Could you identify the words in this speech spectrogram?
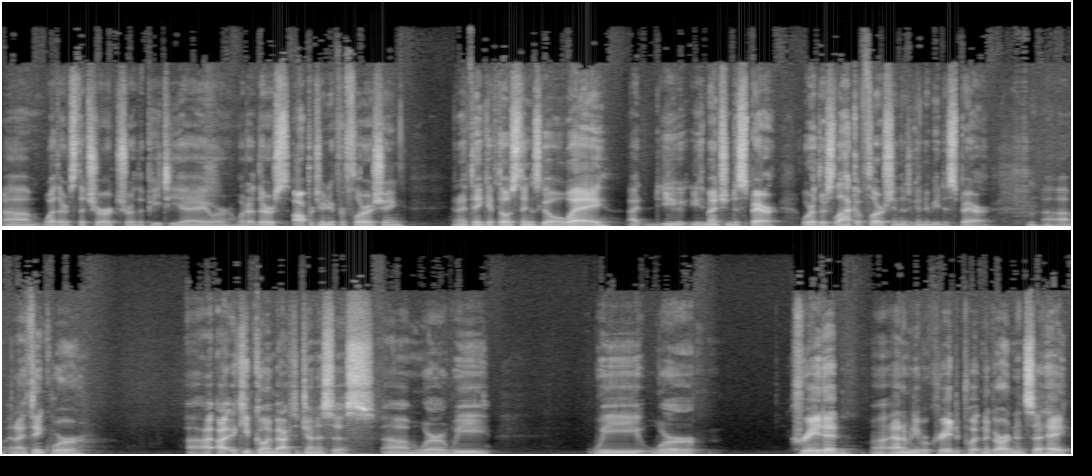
um, whether it's the church or the PTA or whatever. There's opportunity for flourishing, and I think if those things go away, I, you you mentioned despair. Where there's lack of flourishing, there's going to be despair, um, and I think we're. I, I keep going back to Genesis, um, where we we were created, uh, Adam and Eve were created, put in a garden, and said, "Hey,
